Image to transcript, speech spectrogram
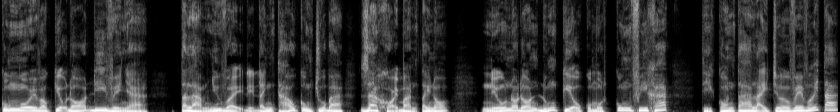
cùng ngồi vào kiệu đó đi về nhà. Ta làm như vậy để đánh tháo công chúa ba ra khỏi bàn tay nó. Nếu nó đón đúng kiệu của một cung phi khác thì con ta lại trở về với ta.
